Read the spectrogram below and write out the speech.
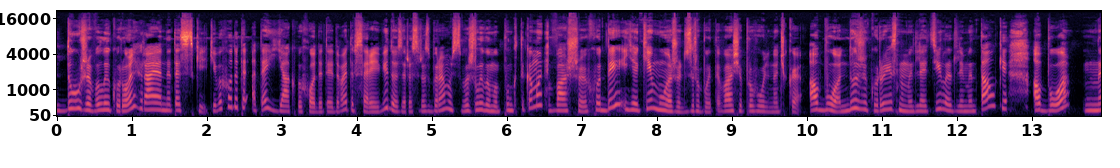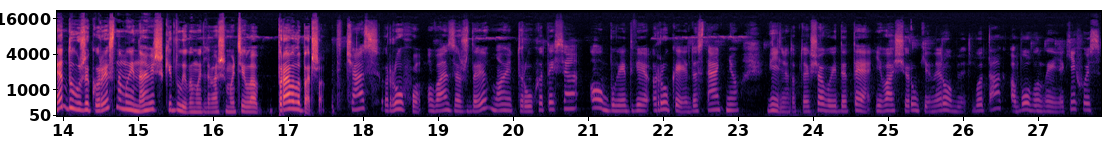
дуже велику роль грає не те, скільки ви ходите, а те, як ви ходите. І давайте в серії відео зараз розберемось з важливими пунктиками вашої ходи, які можуть зробити ваші прогуляночки або дуже корисними для тіла, для менталки, або не дуже корисними і навіть шкідливими для вашого тіла. Правило перше. Під час руху у вас завжди мають рухатися обидві руки достатньо вільно. Тобто, якщо ви йдете і ваші руки не роблять бо так, або вони якихось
